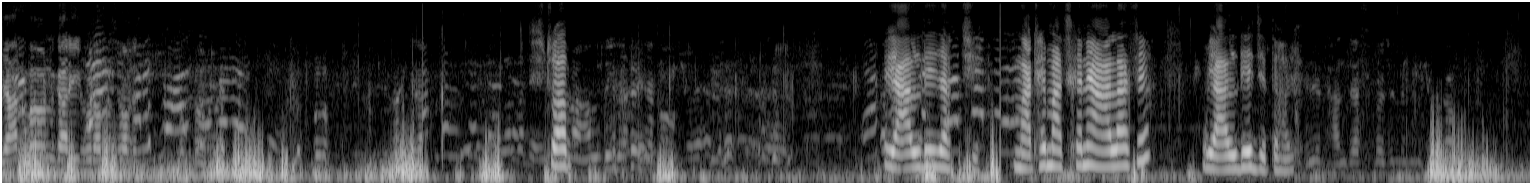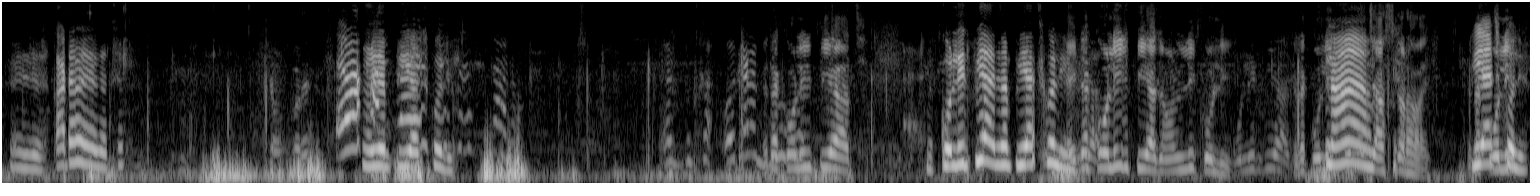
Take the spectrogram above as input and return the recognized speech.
যানবাহন গাড়ি ঘোড়া চলে স্টপ এই আল দিয়ে যাচ্ছি। মাঠের মাঝখানে আল আছে ওই আল দিয়ে যেতে হয়। এই যে কাটা হয়ে গেছে। এই যে পেঁয়াজ কলি। এটা কলির পেঁয়াজ। কলির পেঁয়াজ না পেঁয়াজ কলি? এটা কলির পেঁয়াজ অনলি কলি। এটা কলির না। চাষ করা হয়। পেঁয়াজ কলি-।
